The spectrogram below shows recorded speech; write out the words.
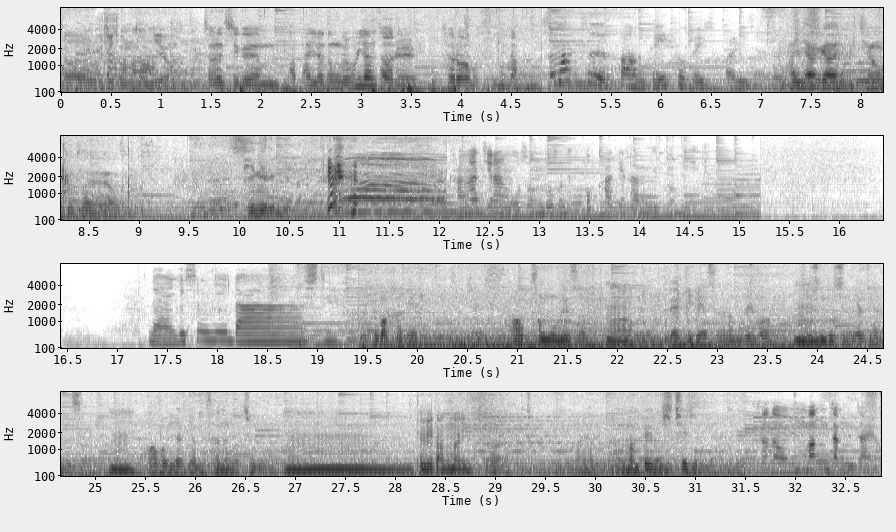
저 우주 정복이요. 저는 지금 바- 반려동물 훈련사를 목표로 하고 있습니다. 스마트 팜 데이터베이스 관리자요. 반려견 유치원 교사예요. 비밀입니다. 강아지랑 오손도손 행복하게 사는 네, 알겠습니다. 소박하게 이제 사업 성공해서 내 미래 사람들과 도순도순 이야기하면서 과거 이야기하면서 사는 거지 뭐. 음, 되게 낭만 있다. 낭만, 낭만 빼면 시체진 뭐. 저는 엉망장자요.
